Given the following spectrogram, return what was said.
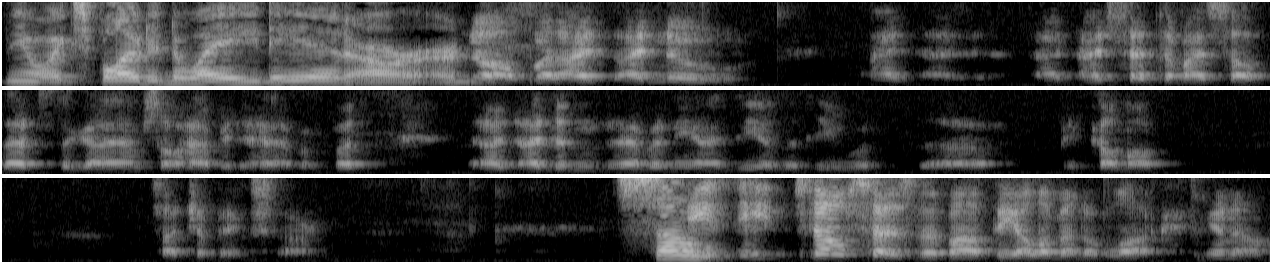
you know, exploded the way he did, or, or No, but I, I knew. I, said to myself, "That's the guy. I'm so happy to have him." But I, I didn't have any idea that he would uh, become a such a big star. so? He, he himself says about the element of luck. You know.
